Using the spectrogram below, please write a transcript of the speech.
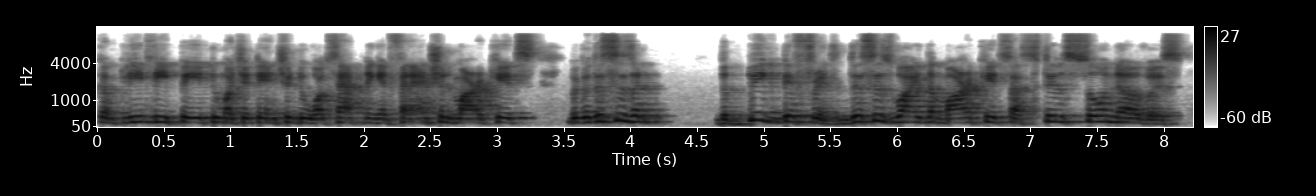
completely pay too much attention to what's happening in financial markets because this is a the big difference. This is why the markets are still so nervous.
